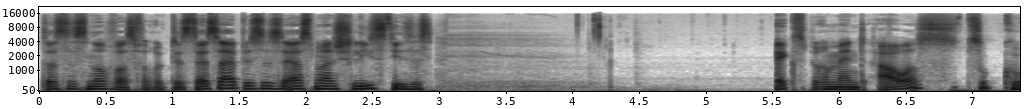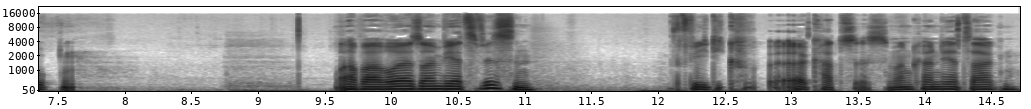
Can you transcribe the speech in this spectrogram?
das ist noch was Verrücktes. Deshalb ist es erstmal, schließt dieses Experiment aus, zu gucken. Aber woher sollen wir jetzt wissen, wie die äh, Katze ist? Man könnte jetzt sagen,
